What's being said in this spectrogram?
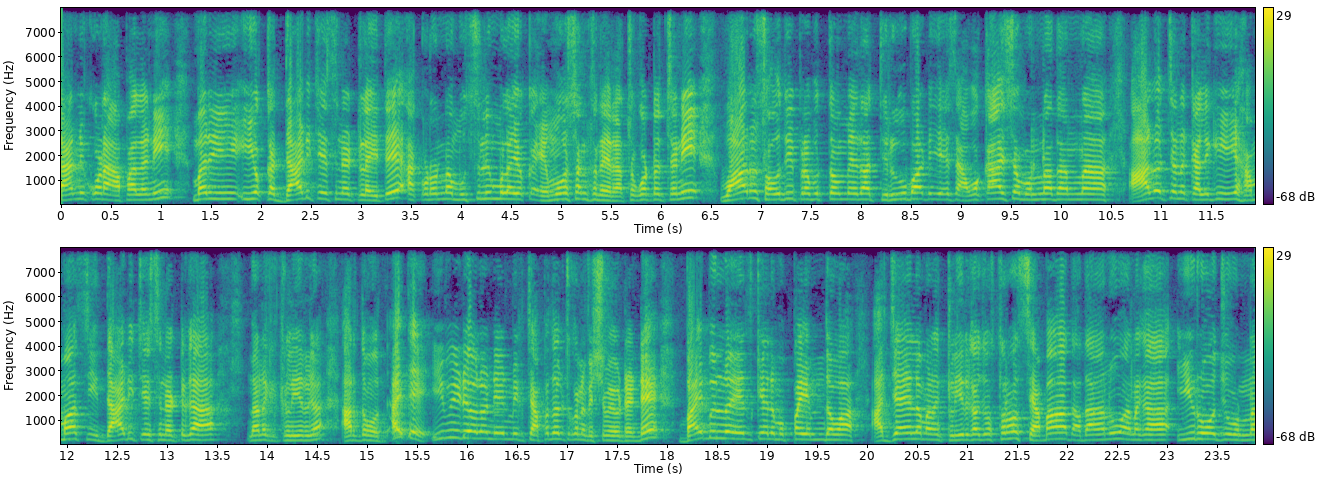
దాన్ని కూడా ఆపాలని మరి ఈ యొక్క దాడి చేసినట్లయితే అక్కడున్న ముస్లింల యొక్క ఎమోషన్స్ని రెచ్చగొట్టొచ్చని వారు సౌదీ ప్రభుత్వం మీద తిరుగుబాటు చేసే అవకాశం ఉన్నదన్న ఆలోచన కలిగి హమాస్ ఈ దాడి చేసినట్టుగా మనకి క్లియర్గా అర్థమవుతుంది. అయితే ఈ వీడియోలో నేను మీకు చెప్పదలుచుకున్న విషయం ఏమిటంటే బైబిల్లో ఏజ్కేలు ముప్పై ఎనిమిదవ అధ్యాయంలో మనం క్లియర్గా చూస్తున్నాం శబాద్ అదాను అనగా ఈ రోజు ఉన్న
